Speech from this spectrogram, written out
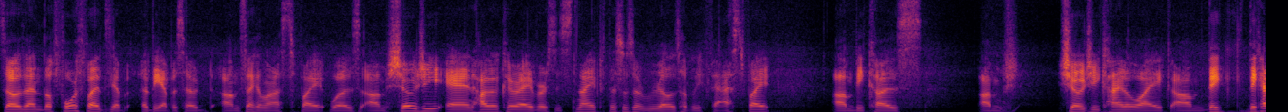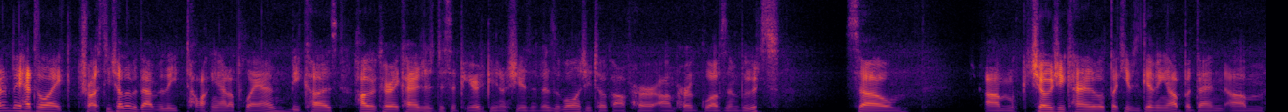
So then the fourth fight of the episode, um, second last fight, was um, Shoji and Hagakure versus Snipe. This was a relatively fast fight um, because um, Shoji kind of like um, they they kind of they had to like trust each other without really talking out a plan because Hagakure kind of just disappeared because you know she is invisible and she took off her um, her gloves and boots. So um, Shoji kind of looked like he was giving up, but then um,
